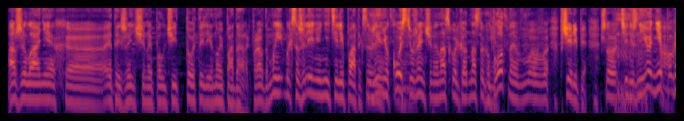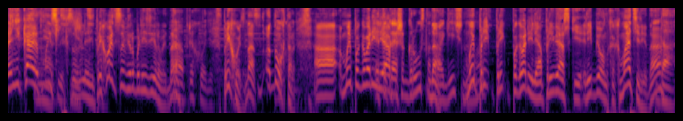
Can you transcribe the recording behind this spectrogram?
о желаниях э, этой женщины получить тот или иной подарок. Правда, мы, мы к сожалению, не телепаты. К сожалению, Нет, кость у женщины насколько, настолько Нет. плотная в, в- в черепе, что через нее не проникают Нет, мысли, к нет. сожалению. Приходится вербализировать, да? Да, приходится. Приходится, да. Доктор, а, мы поговорили Это, о... конечно, грустно, Да. трагично. Мы но- при- при- поговорили о привязке ребенка к матери, да? Да.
